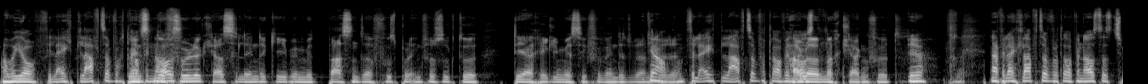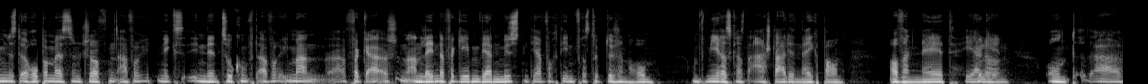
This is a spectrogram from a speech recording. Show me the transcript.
Aber ja, vielleicht läuft es einfach Wenn darauf es nur hinaus. viele klasse Länder gäbe mit passender Fußballinfrastruktur, der regelmäßig verwendet werden Genau, würde. und vielleicht läuft es einfach darauf hinaus. Hallo nach Klagenfurt. Ja. Na, vielleicht läuft es einfach darauf hinaus, dass zumindest Europameisterschaften einfach nix in der Zukunft einfach immer an, äh, an Länder vergeben werden müssten, die einfach die Infrastruktur schon haben. Und von mir aus kannst du ein Stadion neu bauen, aber nicht hergehen. Genau. Und äh,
